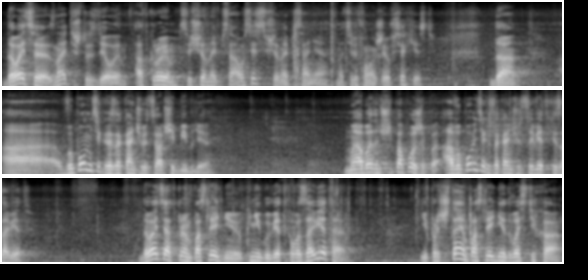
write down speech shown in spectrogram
Давайте, знаете, что сделаем? Откроем Священное Писание. А у вас есть Священное Писание? На телефонах же у всех есть? Да. А вы помните, как заканчивается вообще Библия? Мы об этом чуть попозже. А вы помните, как заканчивается Ветхий Завет? Давайте откроем последнюю книгу Ветхого Завета и прочитаем последние два стиха.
